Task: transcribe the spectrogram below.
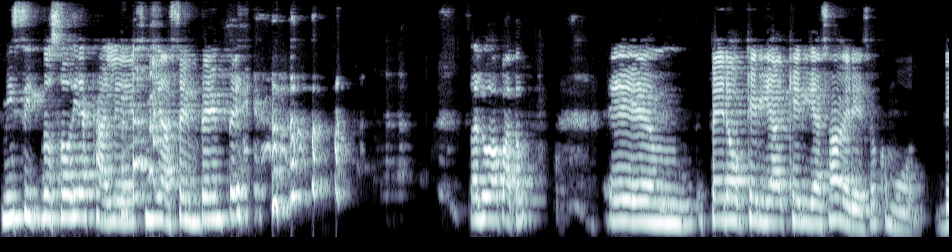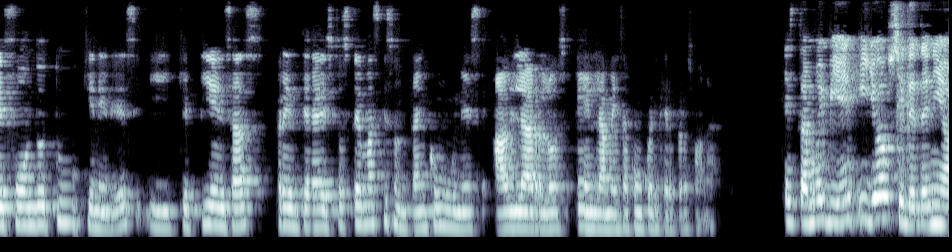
mi signo zodiacal es, mi ascendente. Saluda, Pato. Em, pero quería, quería saber eso, como de fondo tú quién eres y qué piensas frente a estos temas que son tan comunes, hablarlos en la mesa con cualquier persona está muy bien y yo sí te tenía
